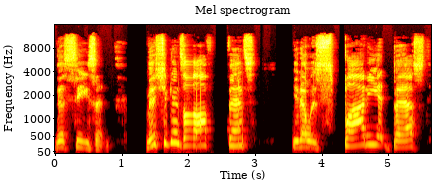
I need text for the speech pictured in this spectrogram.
this season. Michigan's offense, you know, is spotty at best.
